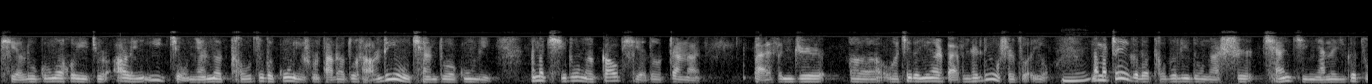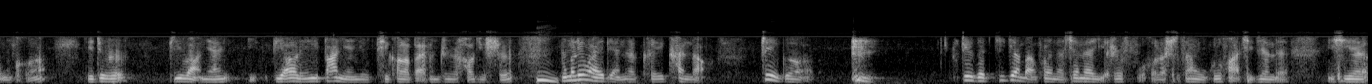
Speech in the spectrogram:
铁路工作会议，就是二零一九年的投资的公里数达到多少？六千多公里。那么其中呢，高铁都占了百分之呃，我记得应该是百分之六十左右。嗯。那么这个的投资力度呢，是前几年的一个总和，也就是比往年比二零一八年就提高了百分之好几十。嗯。那么另外一点呢，可以看到。这个 这个基建板块呢，现在也是符合了“十三五”规划期间的一些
